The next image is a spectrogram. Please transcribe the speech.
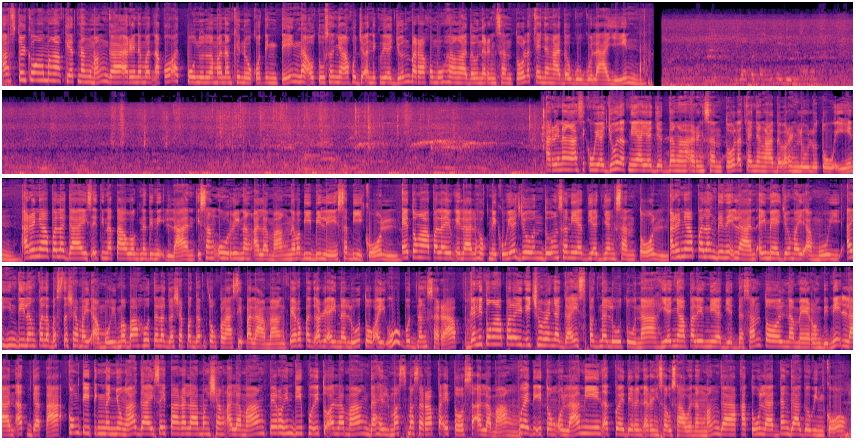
After ko ang mga kiyat ng mangga, ari naman ako at puno naman ang kinukutingting na utusan niya ako dyan ni Kuya Jun para kumuha nga daw na rin santol at kanya nga daw gugulayin. Ari na nga si Kuya Jun at niyayadyad na nga aring santol at kanya nga daw aring lulutuin. Ari nga pala guys ay tinatawag na dinilan, isang uri ng alamang na mabibili sa Bicol. Ito nga pala yung ilalahok ni Kuya Jun doon sa niyadyad niyang santol. Ari nga palang dinilan ay medyo may amoy. Ay hindi lang pala basta siya may amoy, mabaho talaga siya pag gantong klase pa lamang. Pero pag ari ay naluto ay ubod ng sarap. Ganito nga pala yung itsura niya guys pag naluto na. Yan nga pala yung niyadyad na santol na merong dinilan at gata. Kung titingnan nyo nga guys ay para lamang siyang alamang pero hindi po ito alamang dahil mas masarap pa ito sa alamang. Pwede itong ulamin at pwede rin aring sausawan ng mangga katulad ng gagawin ko.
